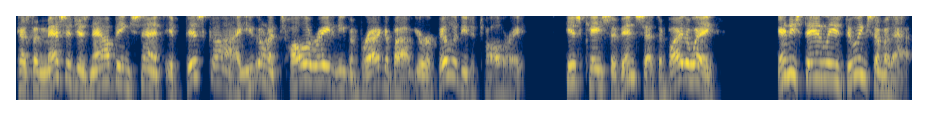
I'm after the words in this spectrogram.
Because the message is now being sent if this guy, you're going to tolerate and even brag about your ability to tolerate his case of incest. And by the way, Andy Stanley is doing some of that.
